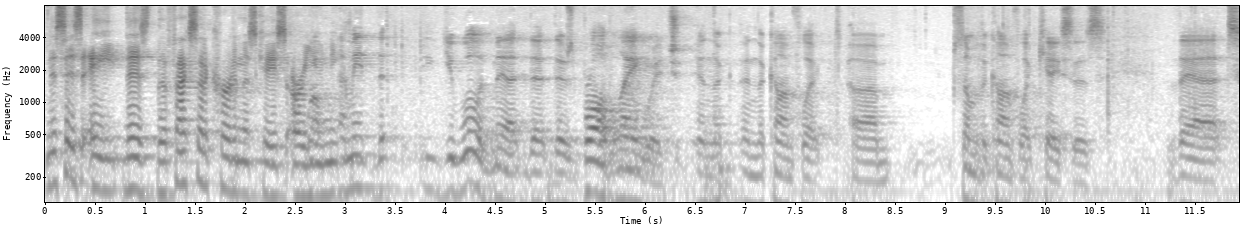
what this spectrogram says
this is a this, the facts that occurred in this case are Well, unique. I mean, th- you will admit that there's broad language in the, in the conflict, um, some of the conflict cases that,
